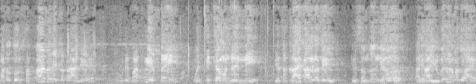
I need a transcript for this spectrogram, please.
मात्र दोन सप्ताह जर एकत्र आले तर कुठे बातमी येत नाही. वंचितच्या मंडळींनी याचं काय कारण असेल ते समजून घ्यावं. आणि हा युगधर्म जो आहे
